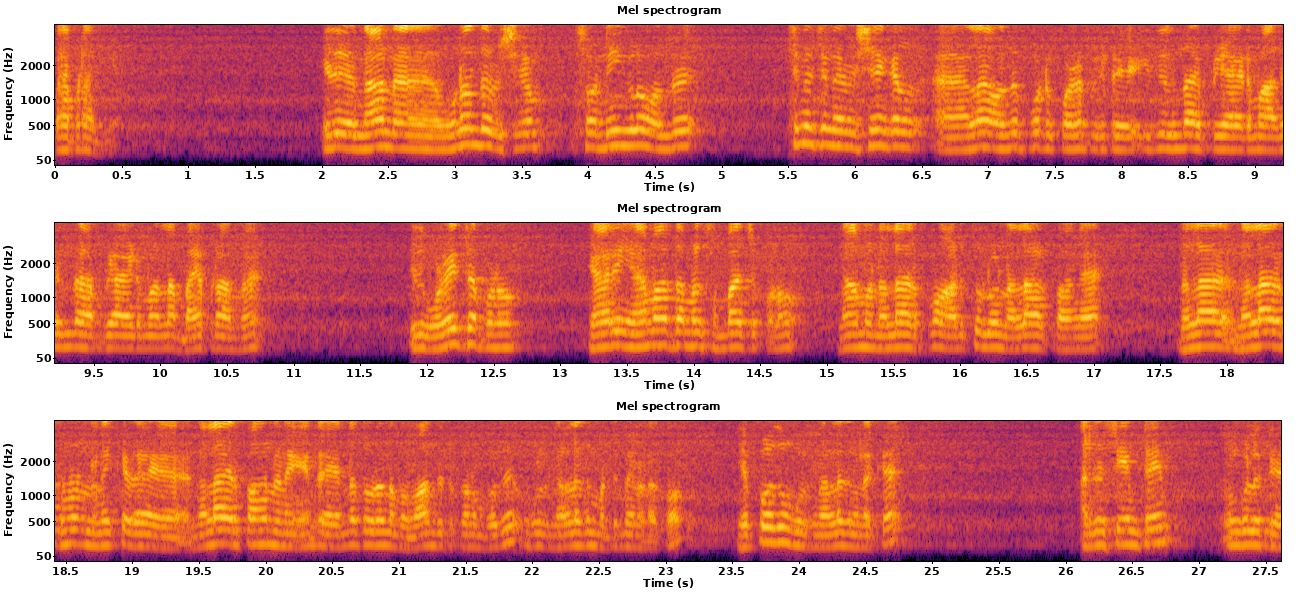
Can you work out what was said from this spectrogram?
பயப்படாதீங்க. இது நான் உணர்ந்த விஷயம். ஸோ நீங்களும் வந்து சின்ன சின்ன விஷயங்கள் எல்லாம் வந்து போட்டு குழப்பிக்கிட்டு இது இருந்தால் இப்படி ஆகிடுமா அது இருந்தால் அப்படி ஆகிடுமாலாம் பயப்படாமல் இது உழைத்த பணம். யாரையும் ஏமாத்தாமல் சம்பாதிச்ச பணம். நாம் நல்லா இருப்போம் அடுத்துள்ளவங்க நல்லா இருப்பாங்க. நல்லா நல்லா இருக்கணும்னு நினைக்கிற நல்லா இருப்பாங்கன்னு நினைக்கிற எண்ணத்தோடு நம்ம வாழ்ந்துட்டு இருக்கணும் போது உங்களுக்கு நல்லது மட்டுமே நடக்கும். எப்போதும் உங்களுக்கு நல்லது நடக்க. அட் த சேம் டைம் உங்களுக்கு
